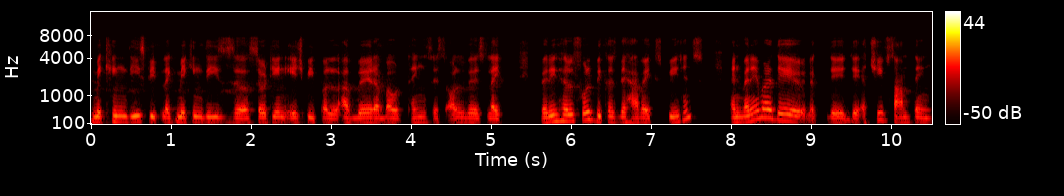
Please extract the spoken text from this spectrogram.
making these people like making these uh, certain age people aware about things is always like very helpful because they have experience. And whenever they like they, they achieve something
